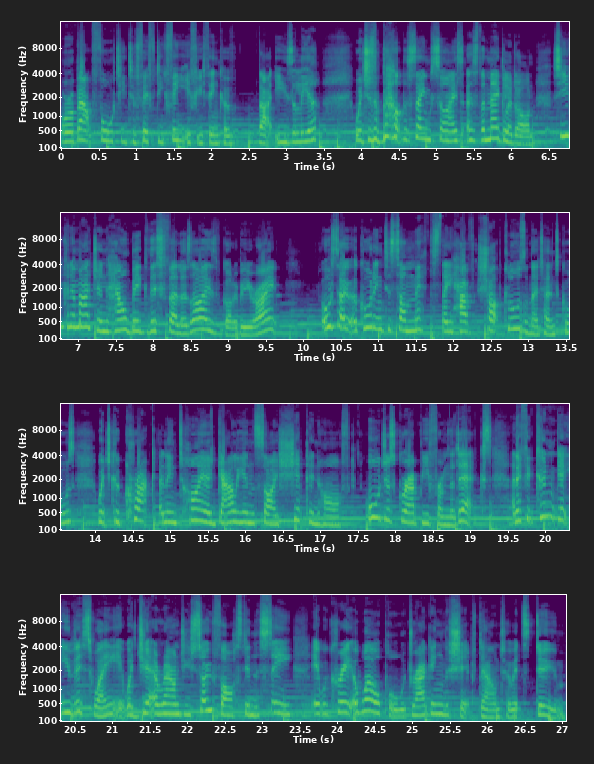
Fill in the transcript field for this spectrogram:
or about 40 to 50 feet if you think of that easily, which is about the same size as the Megalodon. So you can imagine how big this fella's eyes have got to be, right? Also, according to some myths, they have sharp claws on their tentacles, which could crack an entire galleon sized ship in half, or just grab you from the decks. And if it couldn't get you this way, it would jet around you so fast in the sea, it would create a whirlpool, dragging the ship down to its doom.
